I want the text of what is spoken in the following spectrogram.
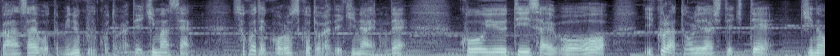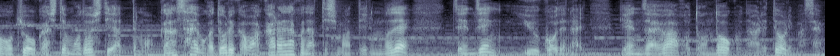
癌細胞と見抜くことができません。そこで殺すことができないのでこういう T 細胞をいくら取り出してきて機能を強化して戻してやっても癌細胞がどれかわからなくなってしまっているので全然有効でない。現在はほとんど行われておりません。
